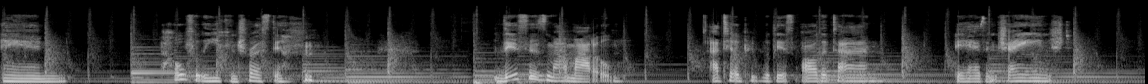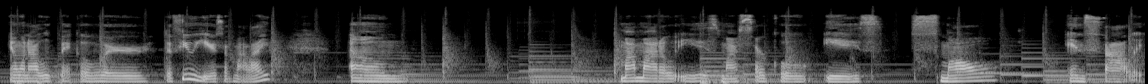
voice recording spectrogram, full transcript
and hopefully you can trust them? this is my motto. I tell people this all the time. It hasn't changed. And when I look back over the few years of my life, um, my motto is my circle is small and solid.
